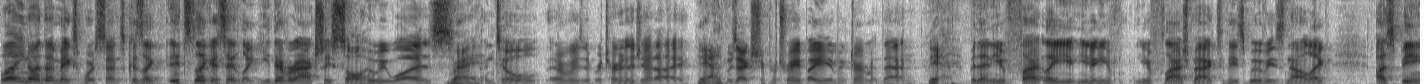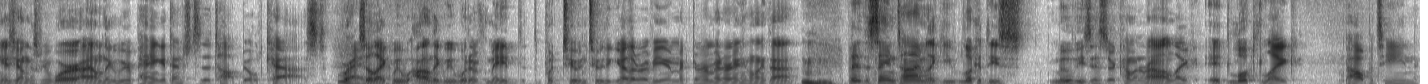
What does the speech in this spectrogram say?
Well, you know what? That makes more sense because, like, it's like I said, like you never actually saw who he was, Right. Until there was it Return of the Jedi. Yeah. it was actually portrayed by Ian McDiarmid then. yeah, But then you flash, like you, you know, you you flash back to these movies now, like. Us being as young as we were, I don't think we were paying attention to the top build cast. Right. So like we, I don't think we would have made put two and two together of Ian McDiarmid or anything like that. Mm-hmm. But at the same time, like you look at these movies as they're coming around, like it looked like Palpatine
